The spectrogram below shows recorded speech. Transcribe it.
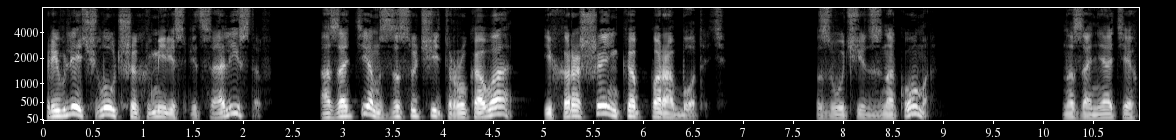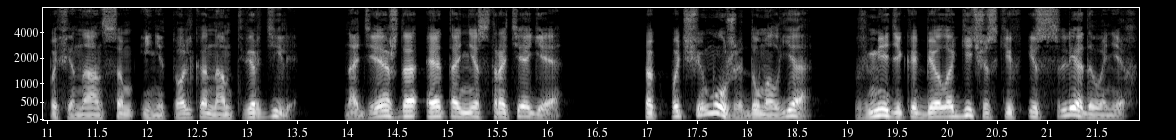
привлечь лучших в мире специалистов, а затем засучить рукава и хорошенько поработать. Звучит знакомо? На занятиях по финансам и не только нам твердили. Надежда — это не стратегия. Так почему же, думал я, в медико-биологических исследованиях,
